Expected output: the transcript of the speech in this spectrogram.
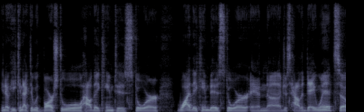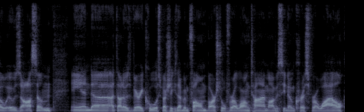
you know, he connected with Barstool, how they came to his store, why they came to his store and uh, just how the day went. So it was awesome. And uh, I thought it was very cool, especially because I've been following Barstool for a long time, obviously known Chris for a while.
